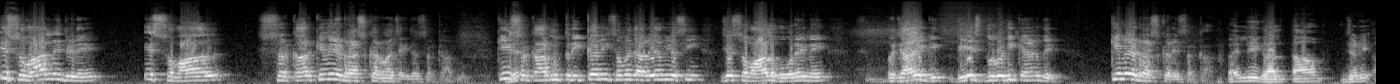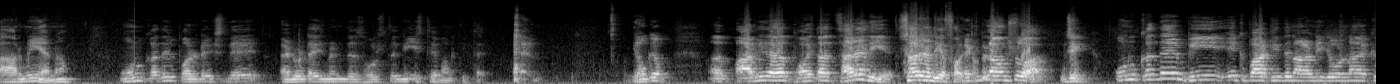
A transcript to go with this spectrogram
ਇਹ ਸਵਾਲ ਨੇ ਜਿਹੜੇ ਇਹ ਸਵਾਲ ਸਰਕਾਰ ਕਿਵੇਂ ਐਡਰੈਸ ਕਰਨਾ ਚਾਹੀਦਾ ਸਰਕਾਰ ਨੂੰ? ਕੀ ਸਰਕਾਰ ਨੂੰ ਤਰੀਕਾ ਨਹੀਂ ਸਮਝ ਆ ਰਿਹਾ ਵੀ ਅਸੀਂ ਜੇ ਸਵਾਲ ਹੋ ਰਹੇ ਨੇ ਬਜਾਏ ਦੇਸ਼ ਦਰੋਹੀ ਕਹਿਣ ਦੇ ਕਿਵੇਂ ਐਡਰੈਸ ਕਰੇ ਸਰਕਾਰ? ਪਹਿਲੀ ਗੱਲ ਤਾਂ ਜਿਹੜੀ ਆਰਮੀ ਹੈ ਨਾ ਉਹਨੂੰ ਕਦੇ ਵੀ ਪੋਲਿਟਿਕਸ ਦੇ ਐਡਵਰਟਾਈਜ਼ਮੈਂਟ ਦੇ ਸੋਰਸ ਤੇ ਨਹੀਂ ਇਸਤੇਮਾਲ ਕੀਤਾ। ਕਿਉਂਕਿ ਆਰਮੀ ਦਾ ਫੌਜ ਤਾਂ ਸਾਰਿਆਂ ਦੀ ਹੈ। ਸਾਰਿਆਂ ਦੀ ਫੌਜ ਇਟ ਬਿਲੋਂਗਸ ਟੂ ਆਲ ਜੀ। ਉਹਨੂੰ ਕਦੇ ਵੀ ਇੱਕ ਪਾਰਟੀ ਦੇ ਨਾਲ ਨਹੀਂ ਜੋੜਨਾ ਇੱਕ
